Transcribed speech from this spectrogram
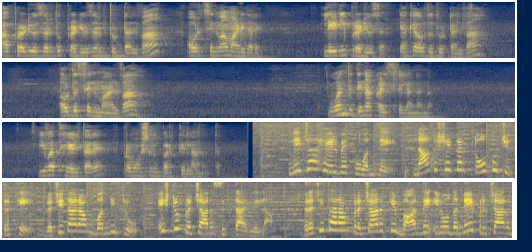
ಆ ಪ್ರೊಡ್ಯೂಸರ್ದು ಪ್ರೊಡ್ಯೂಸರ್ ದುಡ್ಡಲ್ವಾ? ಅವ್ರದ್ದು ಸಿನಿಮಾ ಮಾಡಿದ್ದಾರೆ ಲೇಡಿ ಪ್ರೊಡ್ಯೂಸರ್. ಯಾಕೆ ಅವ್ರದ್ದು ದುಡ್ಡಲ್ವಾ? ಅವ್ರದ್ದು ಸಿನಿಮಾ ಅಲ್ವಾ? ಒಂದು ದಿನ ಕಳಿಸ್ಲಿಲ್ಲ ನನ್ನ. ಇವತ್ತು ಹೇಳ್ತಾರೆ, ಪ್ರಮೋಷನ್ಗೆ ಬರ್ತಿಲ್ಲ ಅಂತ. ನಿಜ ಹೇಳಬೇಕು ಅಂದ್ರೆ ನಾಗಶೇಖರ್ ತೋಪು ಚಿತ್ರಕ್ಕೆ ರಚಿತಾರಾಮ್ ಬಂದಿದ್ರು. ಎಷ್ಟು ಪ್ರಚಾರ ಸಿಗ್ತಾ ಇರಲಿಲ್ಲ. ರಚಿತಾರಾಮ್ ಪ್ರಚಾರಕ್ಕೆ ಬಾರದೆ ಇರೋದನ್ನೇ ಪ್ರಚಾರದ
